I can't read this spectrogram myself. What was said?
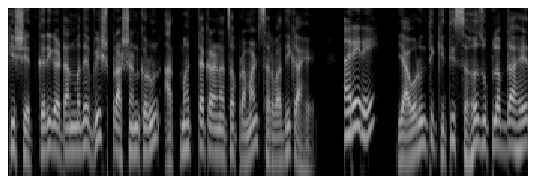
की शेतकरी गटांमध्ये विष प्राशन करून आत्महत्या करण्याचं प्रमाण सर्वाधिक आहे. अरे रे! यावरून ती किती सहज उपलब्ध आहेत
